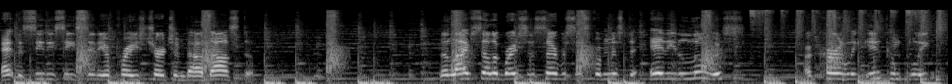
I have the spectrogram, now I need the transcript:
at the CDC City of Praise Church in Valdosta. The life celebration services for Mr. Eddie Lewis are currently incomplete,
